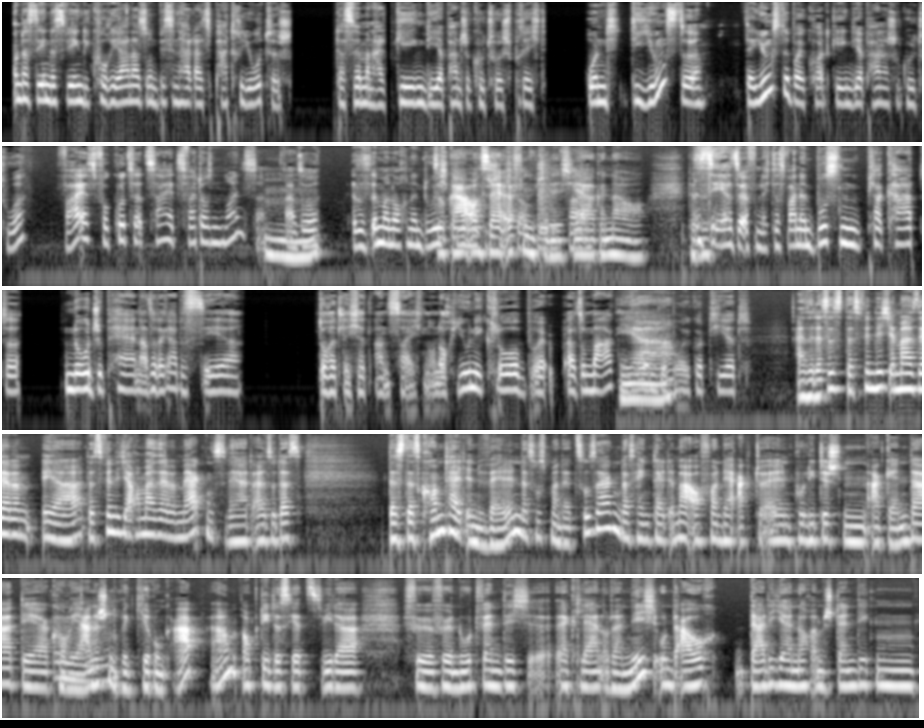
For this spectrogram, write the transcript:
Und das sehen deswegen die Koreaner so ein bisschen halt als patriotisch, dass wenn man halt gegen die japanische Kultur spricht. Und die jüngste, der jüngste Boykott gegen die japanische Kultur war erst vor kurzer Zeit, 2019. Mhm. Also es ist immer noch eine durchgehende Sogar auch sehr Geschichte öffentlich, ja, genau. Das sehr, sehr öffentlich. Das waren in Bussen Plakate, No Japan, also da gab es sehr deutliche Anzeichen. Und auch Uniqlo, also Marken Ja. wurden boykottiert. Also das ist, das finde ich immer sehr, ja, das finde ich auch immer sehr bemerkenswert. Also das, das, das kommt halt in Wellen, das muss man dazu sagen. Das hängt halt immer auch von der aktuellen politischen Agenda der koreanischen mhm. Regierung ab, ja? ob die das jetzt wieder für, für notwendig äh, erklären oder nicht. Und auch, da die ja noch im ständigen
